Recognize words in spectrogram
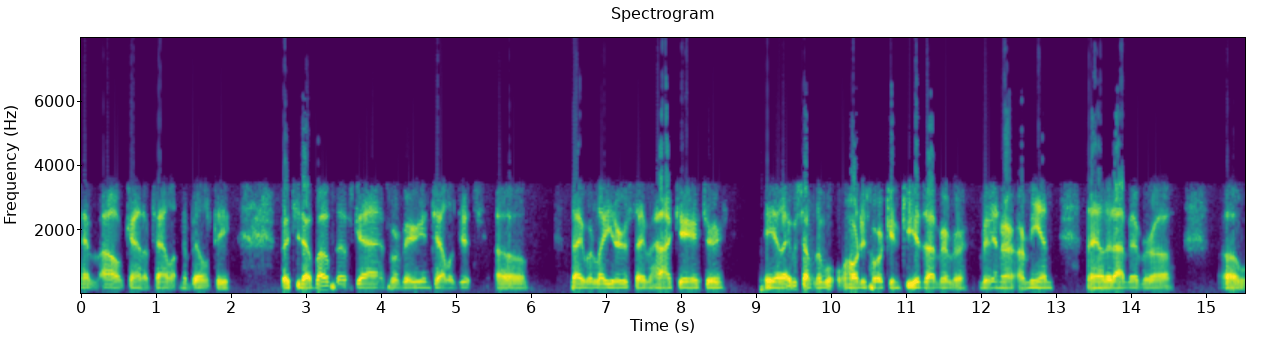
have all kind of talent and ability. But you know, both those guys were very intelligent. Uh, they were leaders. They were high character. Yeah, they were some of the hardest working kids I've ever been, or, or men now that I've ever uh, uh,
